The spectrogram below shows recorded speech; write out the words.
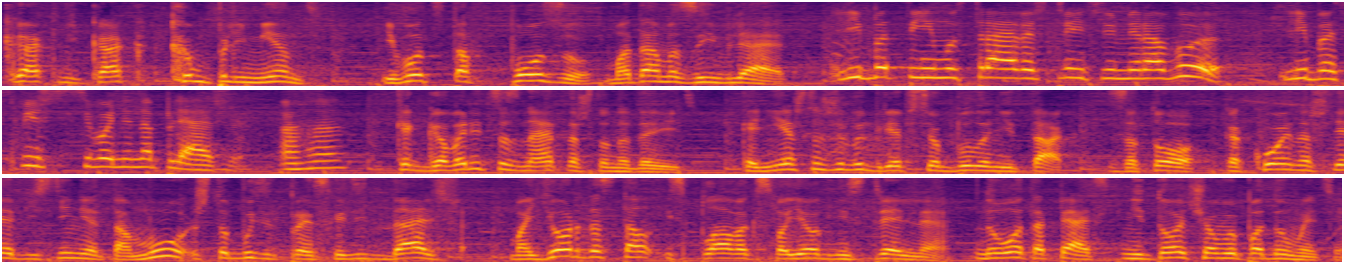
Как-никак комплимент. И вот став позу, мадама заявляет. Либо ты им устраиваешь Третью мировую, либо спишь сегодня на пляже. Ага. Как говорится, знает на что надавить. Конечно же, в игре все было не так. Зато какое нашли объяснение тому, что будет происходить дальше. Майор достал из плавок свое огнестрельное. Ну вот опять, не то, о чем вы подумаете.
